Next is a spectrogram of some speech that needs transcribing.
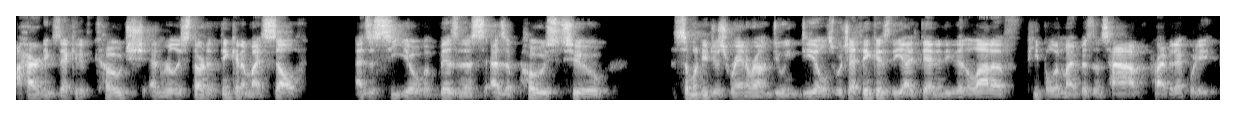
i hired an executive coach and really started thinking of myself as a CEO of a business as opposed to someone who just ran around doing deals, which I think is the identity that a lot of people in my business have, private equity.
